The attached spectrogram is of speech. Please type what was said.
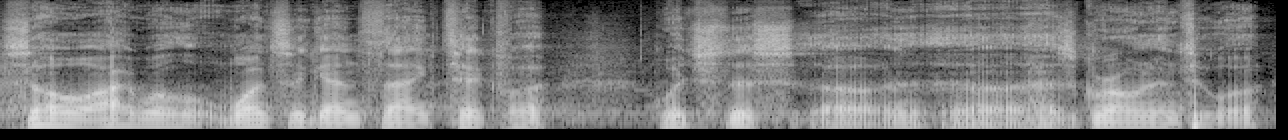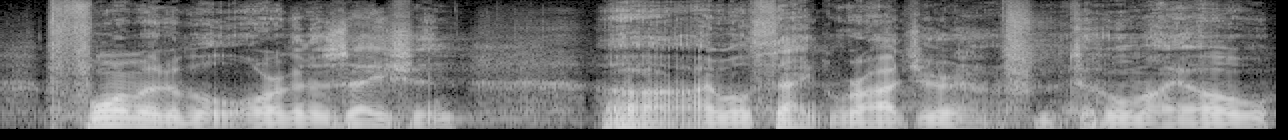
So I will once again thank Tikvah which this uh, uh, has grown into a formidable organization. Uh, I will thank Roger, to whom I owe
